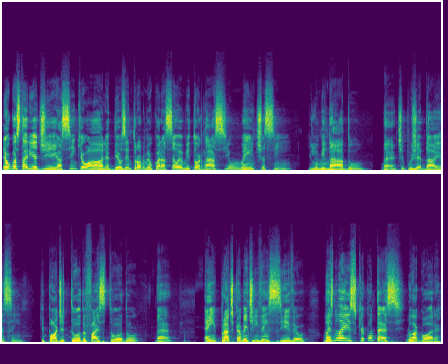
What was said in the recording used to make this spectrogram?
Eu gostaria de, assim que eu, olha, Deus entrou no meu coração, eu me tornasse um ente assim, iluminado, né, tipo Jedi assim, que pode tudo, faz tudo, né? É praticamente invencível, mas não é isso que acontece no agora.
